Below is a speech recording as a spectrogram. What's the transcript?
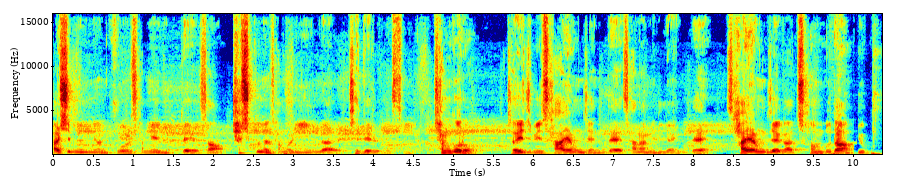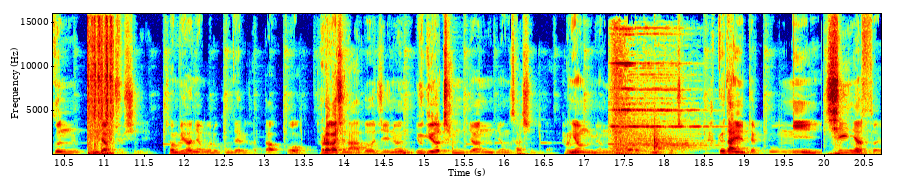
86년 9월 3일 입대해서 89년 3월 2일 날 제대를 했습니다. 참고로 저희 집이 사형제인데 사남 일녀인데 사형제가 전부 다 육군 병장 출신이에요. 전부 현역으로 군대를 갔다 왔고 돌아가신 아버지는 6.25 참전 용사십니다. 병영 명령가로 생각하죠. 학교 다닐 때 꿈이 시인이었어요.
